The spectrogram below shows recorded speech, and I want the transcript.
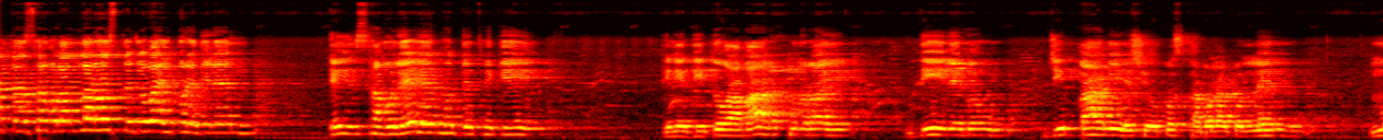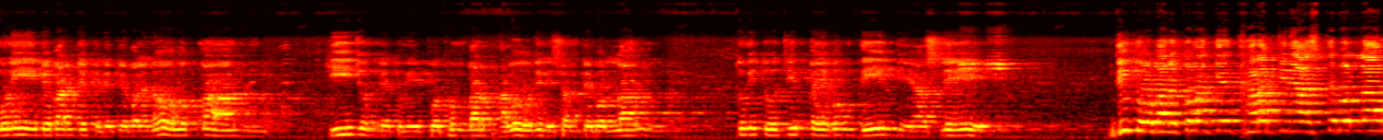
একটা ছাগল আল্লাহর হস্তে জবাই করে দিলেন। এই মধ্যে থেকে তিনি দ্বিতীয় আবার পুনরায় দিল এবং জিব্বা নিয়ে এসে উপস্থাপনা করলেন। মুনি ব্যাপার ডেকে ডেকে বলেন ও লোকমান, কি জন্য তুমি প্রথমবার ভালো জিনিস আনতে বললাম? তুমি তো জিব্বা এবং দিল নিয়ে আসলে। দ্বিতীয়বার তোমাকে খারাপ জিনিস আসতে বললাম।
